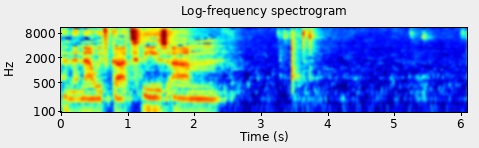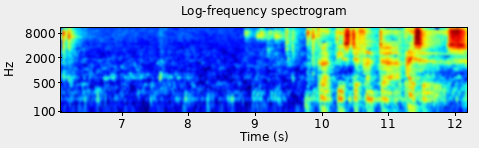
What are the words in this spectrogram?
And then now we've got these um, got these different uh, prices.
